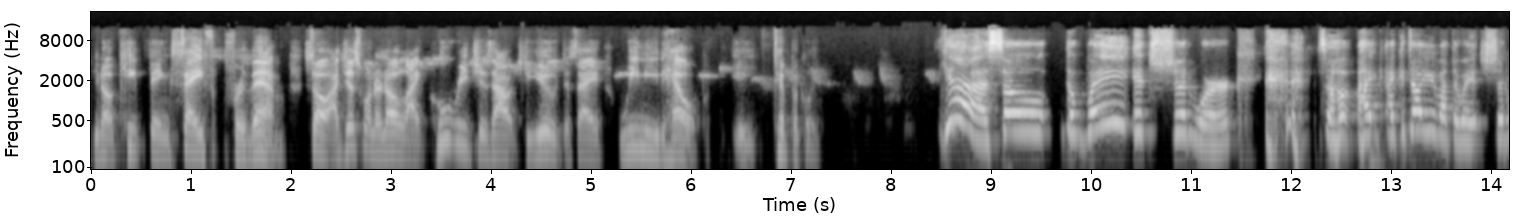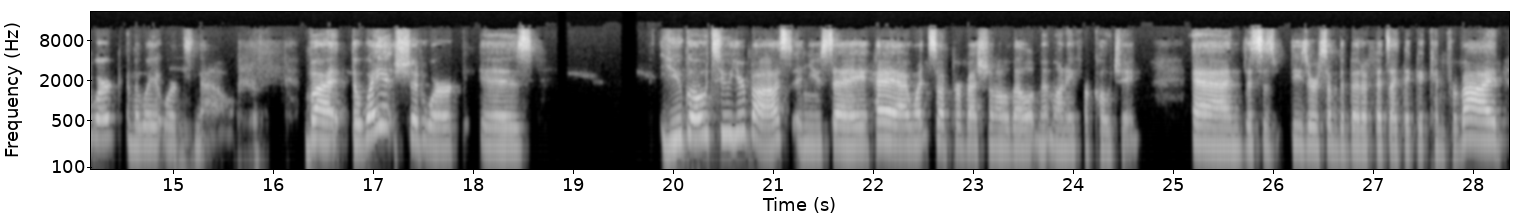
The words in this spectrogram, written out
you know keep things safe for them. So i just want to know like who reaches out to you to say we need help typically? Yeah so the way it should work so I, I could tell you about the way it should work and the way it works mm-hmm. now. But the way it should work is you go to your boss and you say hey i want some professional development money for coaching and this is these are some of the benefits i think it can provide.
